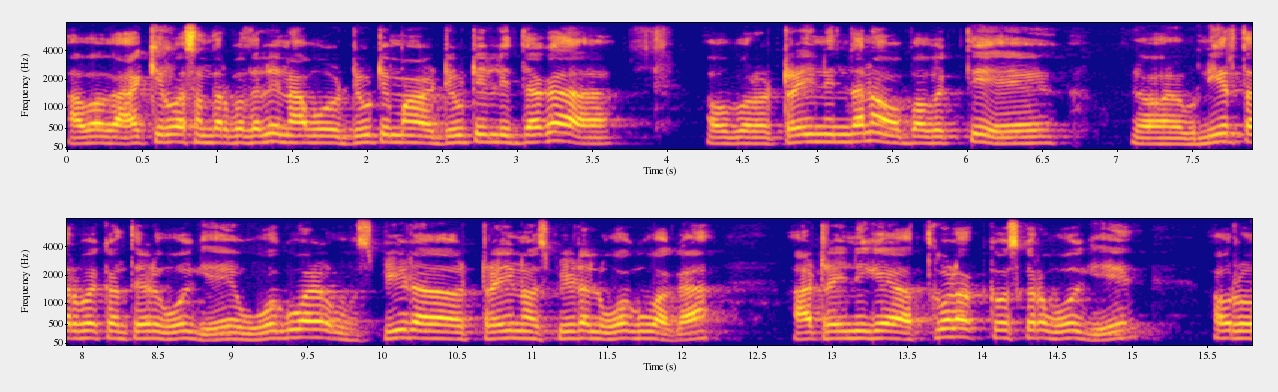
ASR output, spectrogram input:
ಆವಾಗ ಹಾಕಿರುವ ಸಂದರ್ಭದಲ್ಲಿ ನಾವು ಡ್ಯೂಟಿ ಮಾ ಡ್ಯೂಟಿಲಿದ್ದಾಗ ಒಬ್ಬ ಟ್ರೈನಿಂದನ ಒಬ್ಬ ವ್ಯಕ್ತಿ ನೀರು ತರಬೇಕಂತೇಳಿ ಹೋಗಿ ಹೋಗುವ ಸ್ಪೀಡ ಟ್ರೈನ್ ಸ್ಪೀಡಲ್ಲಿ ಹೋಗುವಾಗ ಆ ಟ್ರೈನಿಗೆ ಹತ್ಕೊಳ್ಳೋಕ್ಕೋಸ್ಕರ ಹೋಗಿ ಅವರು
